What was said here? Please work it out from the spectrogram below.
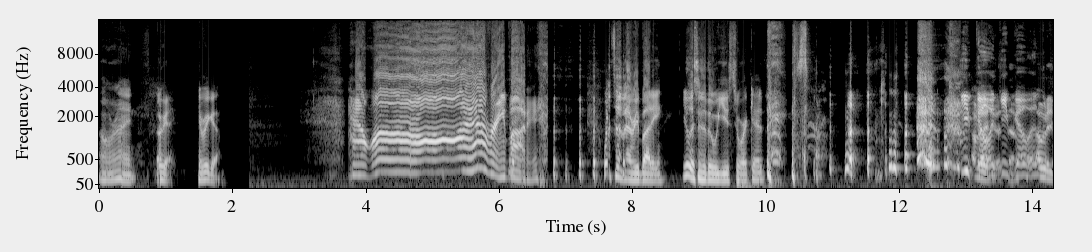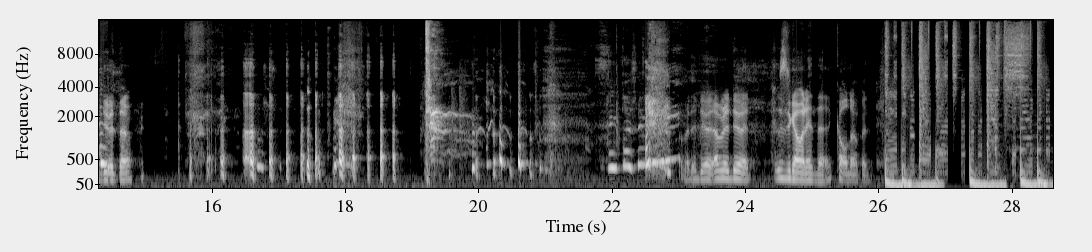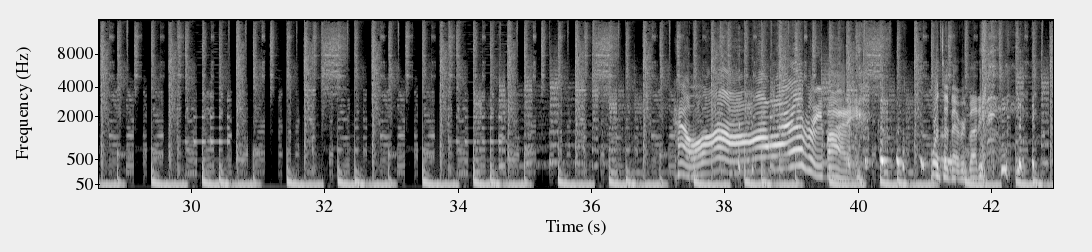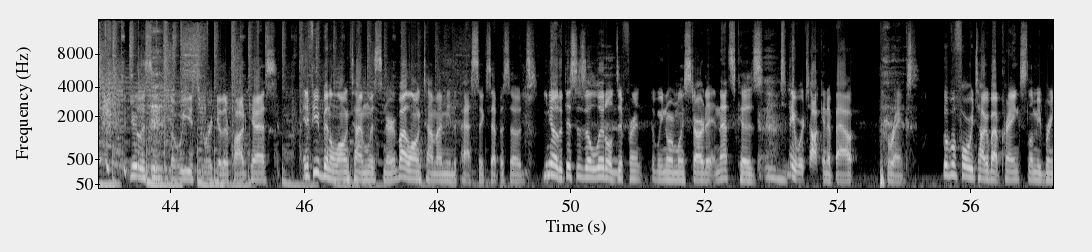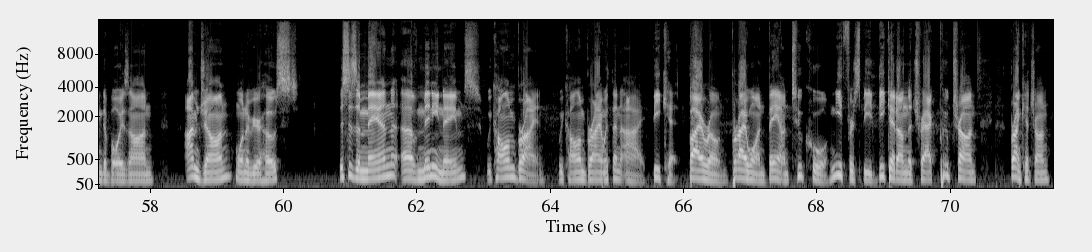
All right. Okay. Here we go. Hello, everybody. What's up, everybody? You listen to the We Used to Work at. keep I'm gonna going, do it, keep though. going. I'm gonna do it though. I'm gonna do it. I'm gonna do it. This is going in the cold open. Hello, everybody. What's up, everybody? You're listening to the We Used to Work Together podcast. And if you've been a long time listener, by a long time, I mean the past six episodes, you know that this is a little different than we normally start it. And that's because today we're talking about pranks. But before we talk about pranks, let me bring the boys on. I'm John, one of your hosts. This is a man of many names. We call him Brian. We call him Brian with an I. Beakit, Byron, Bry1, Bayon, Too Cool, Need for Speed, Beakit on the track, Pooptron, Brian Kitron.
